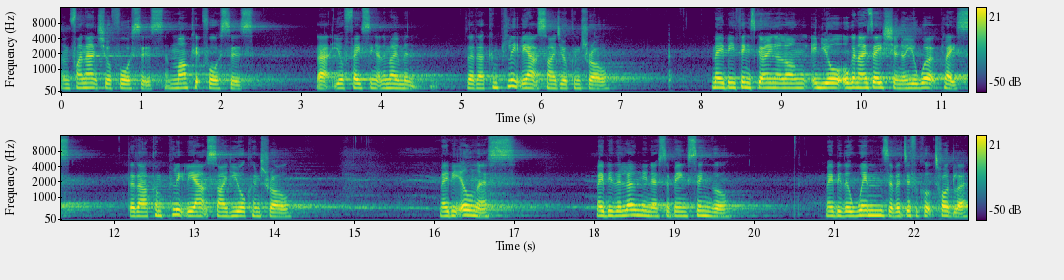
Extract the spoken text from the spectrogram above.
and financial forces and market forces that you're facing at the moment that are completely outside your control. Maybe things going along in your organization or your workplace that are completely outside your control. Maybe illness maybe the loneliness of being single, maybe the whims of a difficult toddler,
